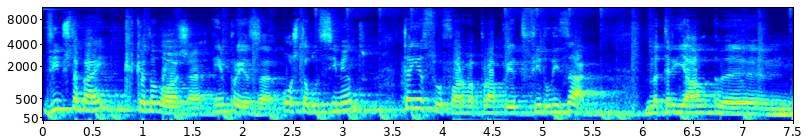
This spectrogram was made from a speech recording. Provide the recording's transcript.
Vimos também que cada loja, empresa ou estabelecimento tem a sua forma própria de fidelizar, material, eh,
